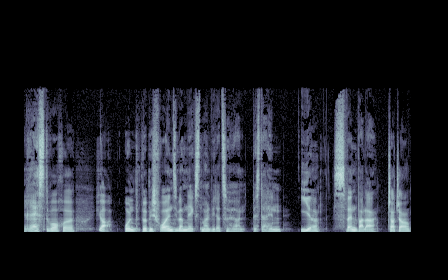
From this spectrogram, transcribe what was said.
Restwoche. Ja, und würde mich freuen, Sie beim nächsten Mal wieder zu hören. Bis dahin, Ihr Sven Waller. Ciao, ciao.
